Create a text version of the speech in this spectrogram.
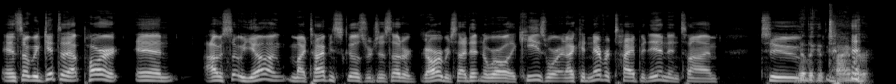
And so we get to that part, and I was so young, my typing skills were just utter garbage. I didn't know where all the keys were, and I could never type it in in time to. You had like a timer.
